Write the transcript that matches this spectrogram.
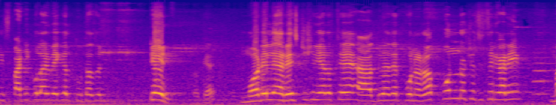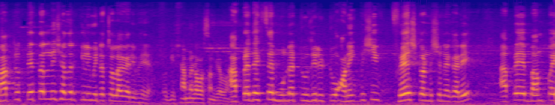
this particular vehicle two thousand ten okay. Model registration year হচ্ছে দুই হাজার পনেরো। পনেরোশো সিসির গাড়ি মাত্র তেতাল্লিশ হাজার কিলোমিটার চলা গাড়ি ভাইয়া। ওকে সামনের অবস্থান কেমন? আপনি দেখছেন হুন্ডা টু জিরো টু অনেক বেশি ফ্রেশ কন্ডিশনের গাড়ি। আপনি বাম্পার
